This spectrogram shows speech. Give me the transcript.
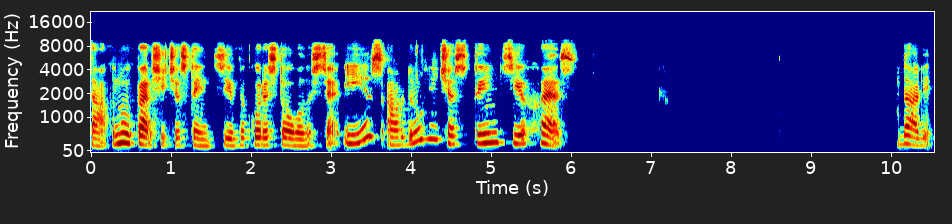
Так, ну в першій частинці використовувалося is, а в другій частинці has. Далі.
